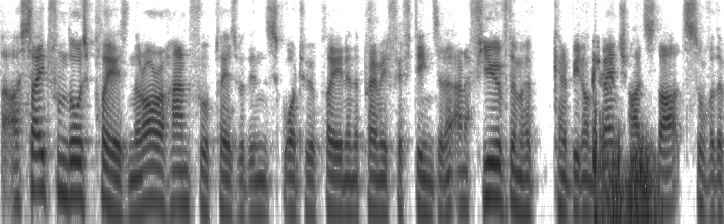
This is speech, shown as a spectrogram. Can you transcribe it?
aside from those players, and there are a handful of players within the squad who are playing in the Premier 15s, and, and a few of them have kind of been on the bench, had starts over the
